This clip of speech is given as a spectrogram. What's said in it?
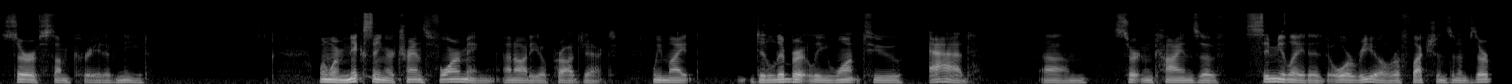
serves some creative need. When we're mixing or transforming an audio project, we might deliberately want to add um, certain kinds of simulated or real reflections and absor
